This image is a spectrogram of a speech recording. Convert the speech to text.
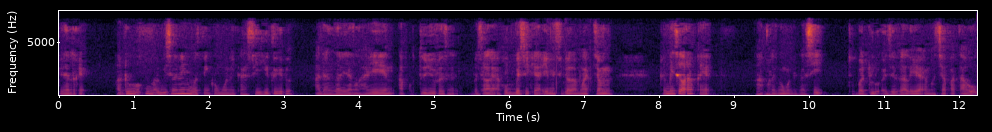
yang kayak aduh aku nggak bisa nih marketing komunikasi gitu gitu ada nggak yang lain? Aku tuh jurusan misalnya aku basicnya ini segala macem. Kan biasa orang kayak ah marketing komunikasi coba dulu aja kali ya emang siapa tahu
